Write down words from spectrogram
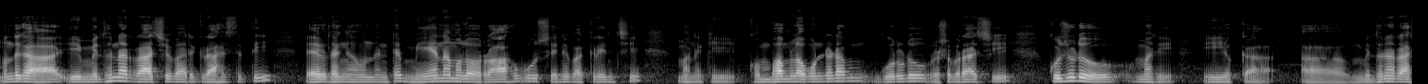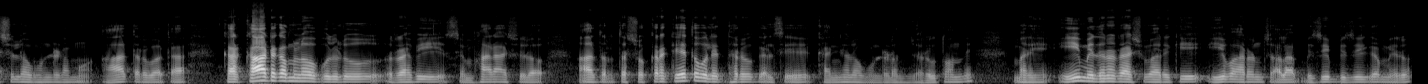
ముందుగా ఈ మిథున రాశి వారి గ్రహస్థితి ఏ విధంగా ఉందంటే మేనములో రాహువు శని వక్రించి మనకి కుంభంలో ఉండడం గురుడు వృషభ రాశి కుజుడు మరి ఈ యొక్క మిథున రాశిలో ఉండడము ఆ తర్వాత కర్కాటకంలో బుధుడు రవి సింహరాశిలో ఆ తర్వాత శుక్రకేతువులు ఇద్దరూ కలిసి కన్యలో ఉండడం జరుగుతుంది. మరి ఈ మిథున రాశి వారికి ఈ వారం చాలా బిజీ బిజీగా మీరు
